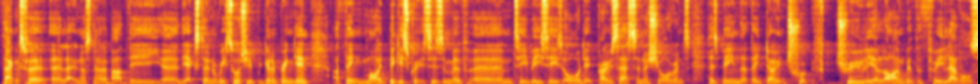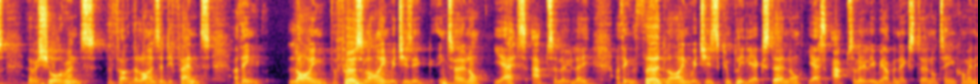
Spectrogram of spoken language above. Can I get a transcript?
thanks for uh, letting us know about the uh, the external resource you're going to bring in. I think my biggest criticism of um, TBC's audit process and assurance has been that they don't tr truly align with the three levels of assurance, the, th the lines of defence. I think line, the first line, which is internal, yes, absolutely. I think the third line, which is completely external, yes, absolutely. We have an external team coming.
